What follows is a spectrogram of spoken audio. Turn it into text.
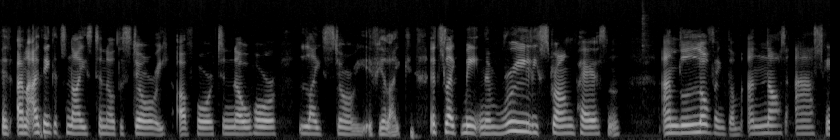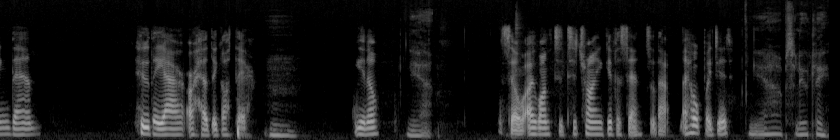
it, and I think it's nice to know the story of her, to know her life story, if you like. It's like meeting a really strong person and loving them and not asking them who they are or how they got there. Mm. You know? yeah, So I wanted to try and give a sense of that. I hope I did. yeah, absolutely.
